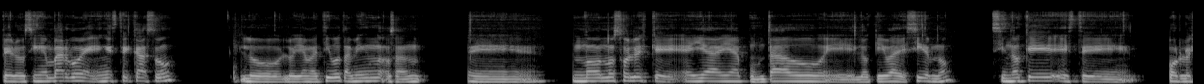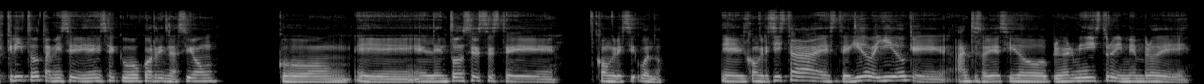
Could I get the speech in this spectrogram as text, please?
pero sin embargo, en este caso, lo, llamativo también, o sea, eh, no, no solo es que ella haya apuntado eh, lo que iba a decir, ¿no? Sino que este, por lo escrito también se evidencia que hubo coordinación con eh, el entonces este, congresista, bueno, el congresista este, Guido Bellido, que antes había sido primer ministro y miembro del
